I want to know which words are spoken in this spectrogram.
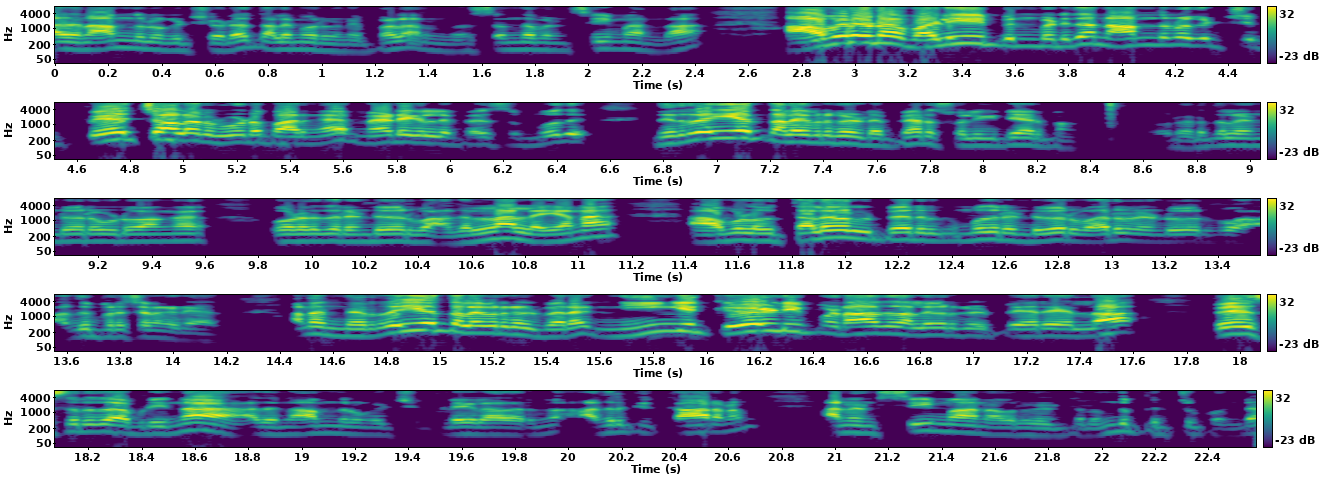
அது நாம் தமிழ் கட்சியோட தலைமுறை ஒருங்கிணைப்பாளர் செந்தவன் சீமான் தான். அவரோட வழியை பின்பற்றி தான் நாம் தமிழ் கட்சி பேச்சாளர் கூட பாருங்க மேடைகளில் பேசும்போது நிறைய தலைவர்களோட பேரை சொல்லிக்கிட்டே இருப்பாங்க. ஒரு இடத்துல ரெண்டு பேர் விடுவாங்க ஒரு இடத்துல ரெண்டு பேர் அதெல்லாம் இல்லை. ஏன்னா அவ்வளவு தலைவர்கள் பேர் இருக்கும்போது ரெண்டு பேர் வரும் ரெண்டு பேர் போகும் அது பிரச்சனை கிடையாது. ஆனா நிறைய தலைவர்கள் பேரை நீங்க கேள்விப்படாத தலைவர்கள் பேரையெல்லாம் பேசுறது அப்படின்னா அது நாம் தமிழ் கட்சி பிள்ளைகளாக இருக்கும். அதற்கு காரணம் அண்ணன் சீமான் அவர்கள்ட்ட இருந்து பெற்றுக்கொண்ட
